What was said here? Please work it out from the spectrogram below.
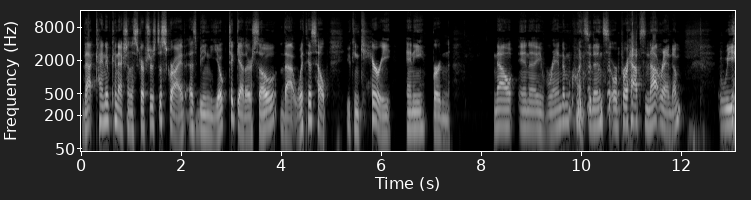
That kind of connection the scriptures describe as being yoked together so that with his help you can carry any burden. Now, in a random coincidence, or perhaps not random, we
